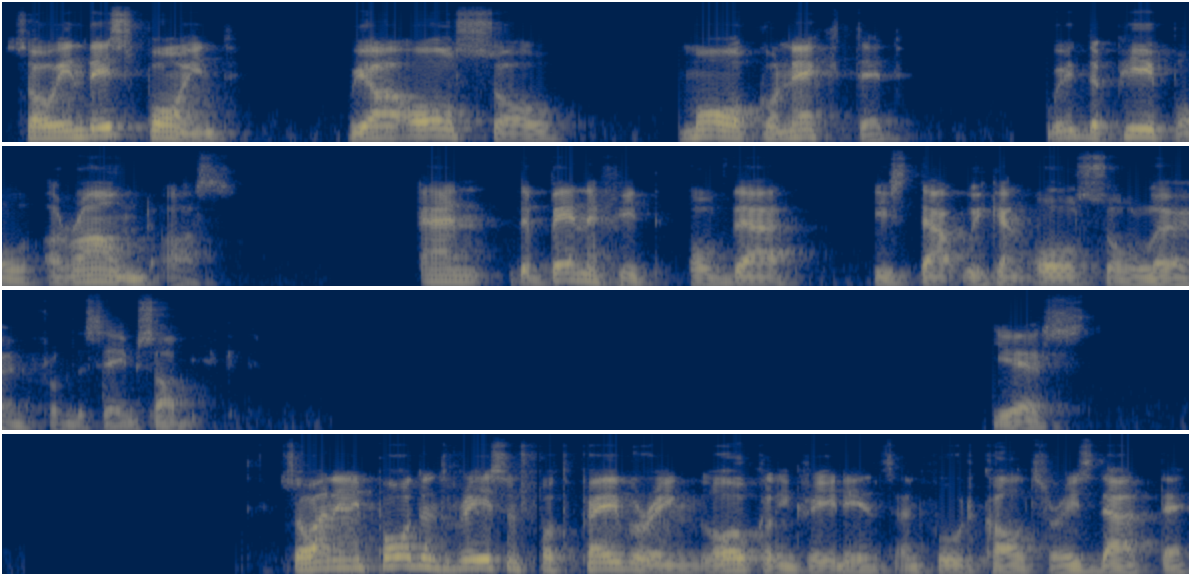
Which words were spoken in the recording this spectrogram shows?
So in this point, we are also more connected with the people around us. And the benefit of that is that we can also learn from the same subject. Yes. So an important reason for favoring local ingredients and food culture is that the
